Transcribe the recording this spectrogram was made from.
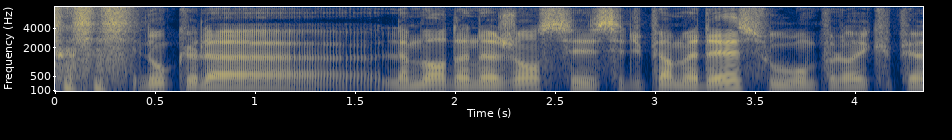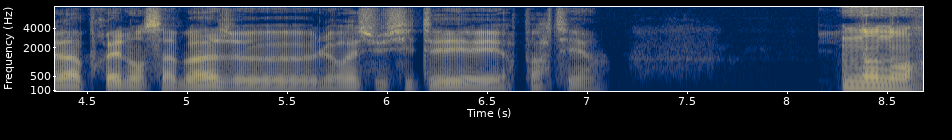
et donc la, la mort d'un agent, c'est du permades ou on peut le récupérer après dans sa base, euh, le ressusciter et repartir? Non, non,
